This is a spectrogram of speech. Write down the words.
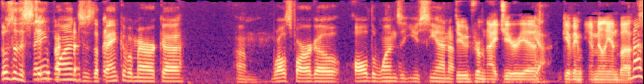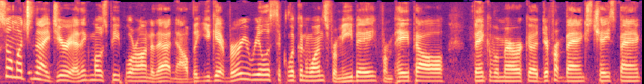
those are the same ones as the Bank of America, um, Wells Fargo, all the ones that you see on. A, dude from Nigeria Yeah. giving me a million Well, bucks. not so much in Nigeria. I think most people are onto that now. But you get very realistic looking ones from eBay, from PayPal, Bank of America, different banks, Chase Bank.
